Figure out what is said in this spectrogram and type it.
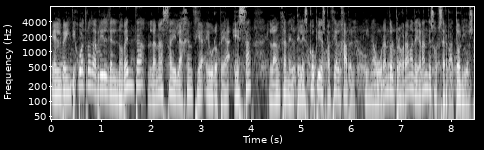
El 24 de abril del 90, la NASA y la agencia europea ESA lanzan el telescopio espacial Hubble, inaugurando el programa de grandes observatorios,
